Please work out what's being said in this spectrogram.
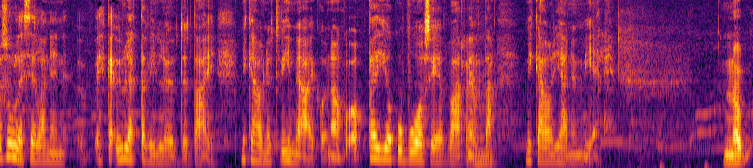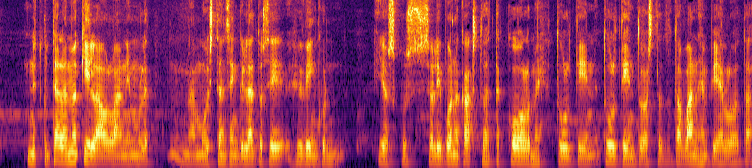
sulle sellainen ehkä yllättävin löytö tai mikä on nyt viime aikoina tai joku vuosien varrelta, mm. mikä on jäänyt mieleen? No nyt kun täällä mökillä ollaan, niin mulle, mä muistan sen kyllä tosi hyvin, kun joskus, se oli vuonna 2003, tultiin, tultiin tuosta tuota vanhempien luota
